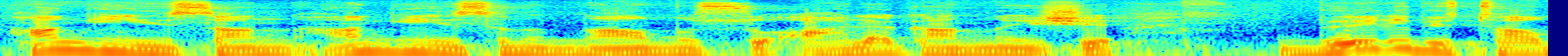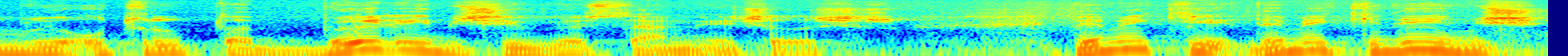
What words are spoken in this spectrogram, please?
hangi insan, hangi insanın namusu, ahlak anlayışı böyle bir tabloyu oturup da böyle bir şey göstermeye çalışır. Demek ki demek ki neymiş?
